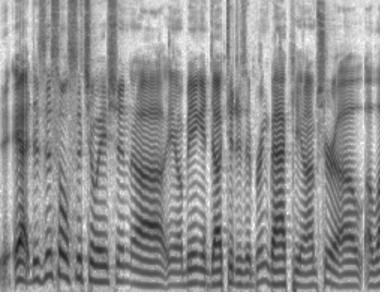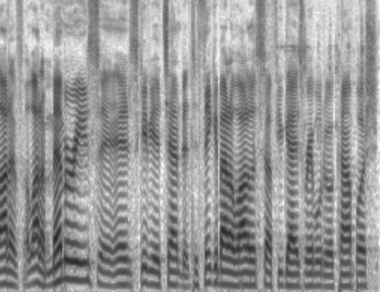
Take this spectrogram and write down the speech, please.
Yeah, does this whole situation, uh, you know, being inducted, does it bring back, you know, I'm sure a, a lot of a lot of memories, and, and just give you a time to, to, think about a lot of the stuff you guys were able to accomplish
